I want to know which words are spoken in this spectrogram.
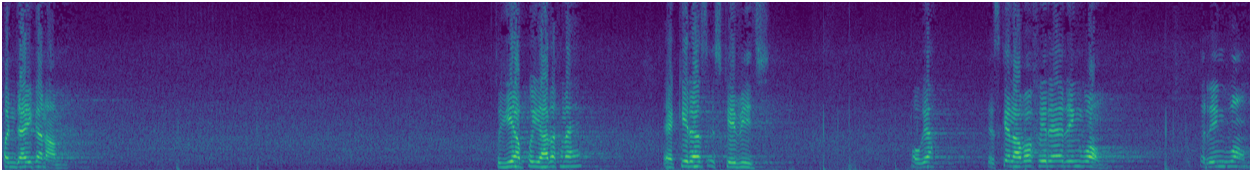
फंजाई का नाम है। तो ये आपको याद रखना है। एकीरस स्केबीज हो गया? इसके अलावा फिर है रिंग वॉम रिंग वॉम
